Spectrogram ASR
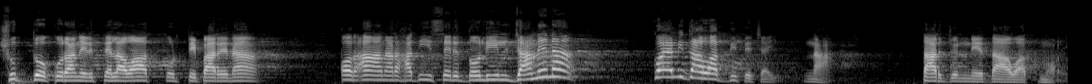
শুদ্ধ কোরআনের তেলাওয়াত করতে পারে না। কোরআন আর হাদিসের দলিল জানে না। কয়, আমি দাওয়াত দিতে চাই। না, তার জন্যে দাওয়াত নয়।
